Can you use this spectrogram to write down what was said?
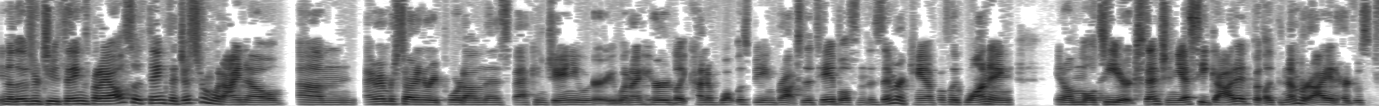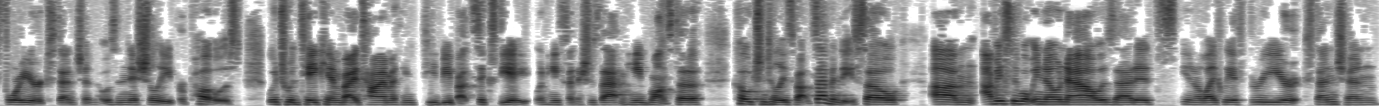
you know, those are two things. But I also think that just from what I know, um, I remember starting a report on this back in January when I heard like kind of what was being brought to the table from the Zimmer camp of like wanting, you know, a multi-year extension. Yes, he got it, but like the number I had heard was a four-year extension that was initially proposed, which would take him by time I think he'd be about 68 when he finishes that, and he wants to coach until he's about 70. So um, obviously, what we know now is that it's you know likely a three-year extension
